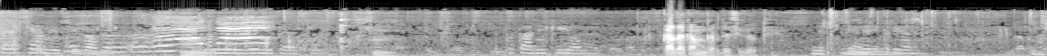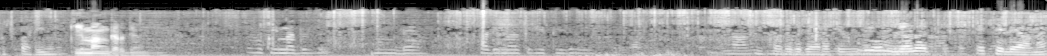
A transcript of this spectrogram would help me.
ਪੈਸਿਆਂ ਦੀ ਸੀ ਗੱਲ ਹੂੰ ਮਿਲਦੇ ਨਹੀਂ ਪੈਸੇ ਹੂੰ ਪਤਾ ਨਹੀਂ ਕੀ ਹੋਇਆ ਕਾਹਦਾ ਕੰਮ ਕਰਦੇ ਸੀਗੇ ਉੱਥੇ? ਮਿਸਤਰੀਆਂ ਕੀ ਮੰਗ ਕਰਦੇ ਹੋ ਜੀ? ਅਸੀਂ ਮਦਦ ਮੰਗਦੇ ਹਾਂ। ਸਾਡੀ ਮਦਦ ਕੀਤੀ ਜਾਵੇ। ਨਾਲ ਸਾਡੇ ਗੁਜ਼ਾਰਾ ਕਿਵੇਂ ਲਿਆਉਣਾ। ਇੱਥੇ ਲਿਆਉਣਾ।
